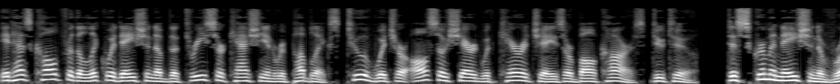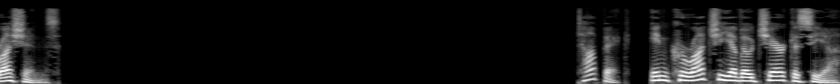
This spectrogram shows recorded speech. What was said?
It has called for the liquidation of the three Circassian republics two of which are also shared with Karachays or Balkars due to discrimination of Russians. In Karachayevo-Cherkessia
